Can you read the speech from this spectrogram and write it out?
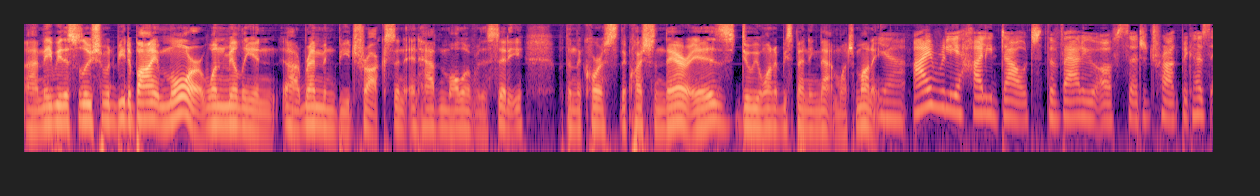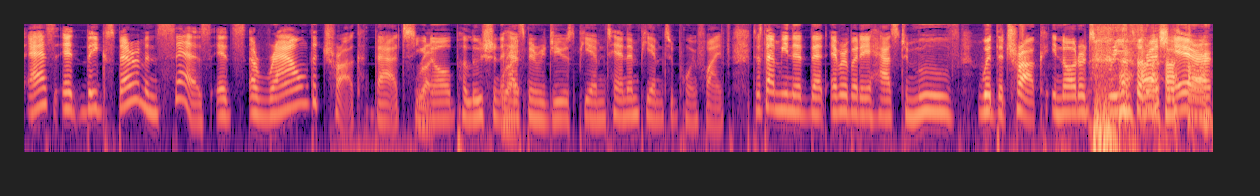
Uh, maybe the solution would be to buy more one million uh, renminbi trucks and, and have them all over the city. But then, of course, the question there is, do we want to be spending that much money? Yeah, I really highly doubt the value of such a truck because, as it the experiment says, it's around the truck that you right. know pollution right. has been reduced. PM10 and PM2.5. Does that mean that, that everybody has to move with the truck in order to breathe fresh air?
